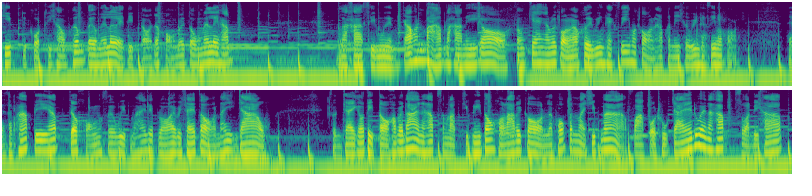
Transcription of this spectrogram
คลิป หรือกดที่คำเพิ่มเติมได้เลย ติดต่อเจ้าของโดยตรงได้เลยครับ ราคา 49,000 บาทครับราคานี้ก็ต้องแจ้งกันไว้ก่อนครับ เคยวิ่งแท็กซี่มาก่อนนะครับคันนี้เคยวิ่งแท็กซี่มาก่อน แต่สภาพดีครับเจ้าของเซอร์วิสมาให้เรียบร้อยไปใช้ต่อได้อีกยาว สนใจก็ติดต่อเข้าไปได้นะครับสำหรับคลิปนี้ต้องขอลาไปก่อน แล้วพบกันใหม่คลิปหน้า ฝากกดถูกใจให้ด้วยนะครับ สวัสดีครับ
